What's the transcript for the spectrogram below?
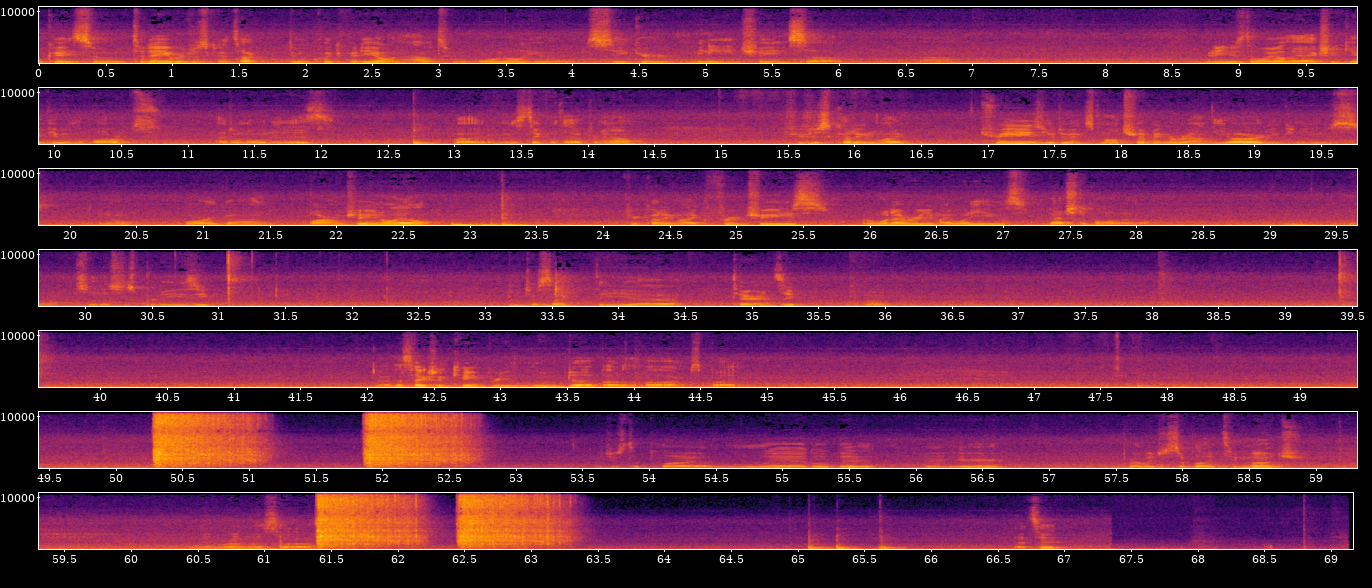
Okay, so today we're just gonna talk, do a quick video on how to oil your Saker mini chainsaw. Um, I'm gonna use the oil they actually give you in the box. I don't know what it is, but I'm gonna stick with that for now. If you're just cutting like trees or doing small trimming around the yard, you can use, you know, Oregon bar and chain oil. If you're cutting like fruit trees or whatever, you might want to use vegetable oil. So this is pretty easy. Just like the uh, Terran Z. Now this actually came pretty lubed up out of the box, but you just apply a little bit right here. Probably just applied too much and then run this off. That's it.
